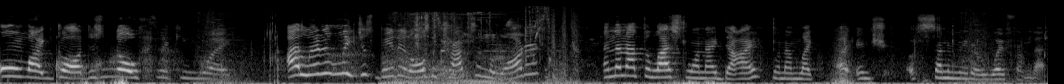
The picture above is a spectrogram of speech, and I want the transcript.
Oh my god! There's no freaking way. I literally just baited all the traps in the water, and then at the last one I die when I'm like an inch, a centimeter away from that.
